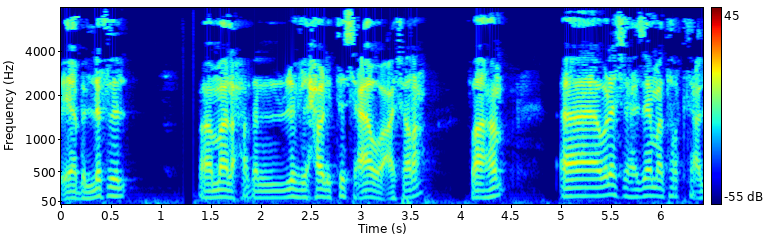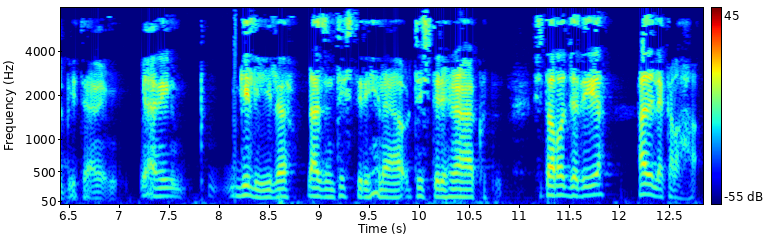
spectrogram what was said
يا بال level. آه ما لاحظ ال level حوالي تسعة أو عشرة. فاهم؟ آه والأسلحة زي ما تركت على البيت يعني. يعني قليلة. لازم تشتري هنا وتشتري هناك. الرجه ذي هذه اللي أكرهها.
